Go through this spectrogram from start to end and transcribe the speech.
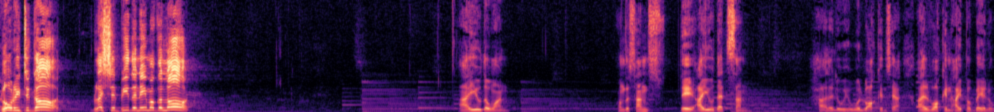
Glory to God. Blessed be the name of the Lord. Are you the one? On the sun's day, are you that sun? Hallelujah. Who will walk and say, I'll walk in hyperbalo.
